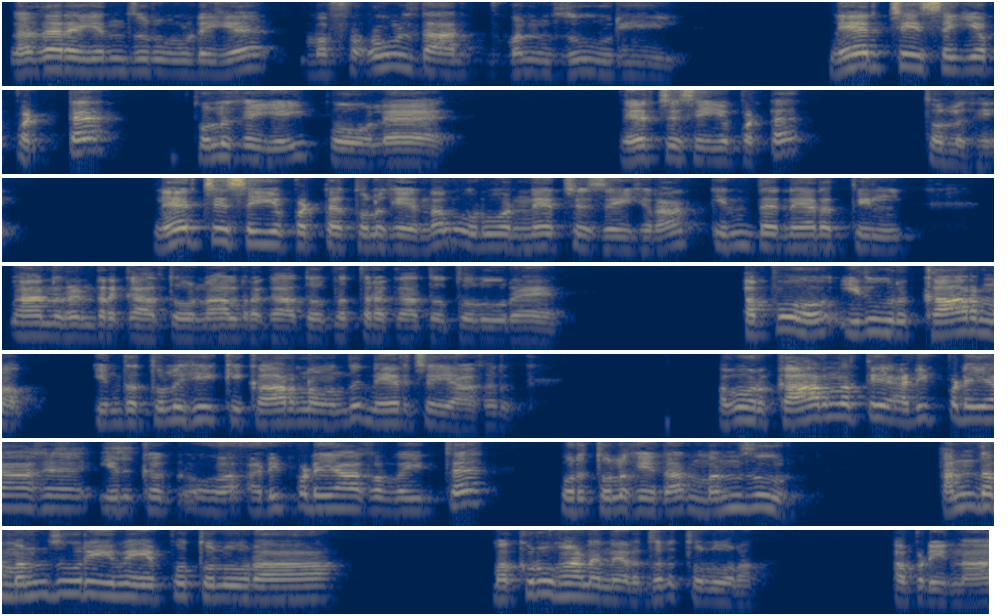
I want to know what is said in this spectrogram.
நதர என்சுருடைய மஃஊல் தான் மன்சூரி. நேர்ச்சை செய்யப்பட்ட தொழுகையை போல. நேர்ச்சை செய்யப்பட்ட தொழுகை. நேர்ச்சை செய்யப்பட்ட தொழுகை என்றால் ஒருவன் நேர்ச்சை செய்கிறான். இந்த நேரத்தில் நான் ரெண்டு ரக்காத்தோ நாலரை காத்தோ பத்து ரக்காத்தோ தொழுகிறேன். அப்போ இது ஒரு காரணம். இந்த தொழுகைக்கு காரணம் வந்து நேர்ச்சையாக இருக்கு. அப்போ ஒரு காரணத்தை அடிப்படையாக இருக்க அடிப்படையாக வைத்த ஒரு தொழுகை தான் மன்சூர். அந்த மன்சூரை இவன் எப்போ தொழுகிறான்? மக்ரூஹான நேரத்தில் தொழுகிறான். அப்படின்னா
